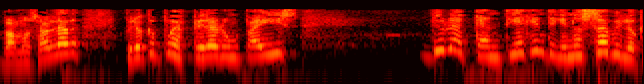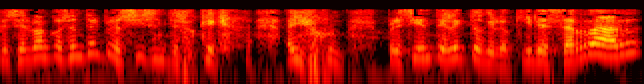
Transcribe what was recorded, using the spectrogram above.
vamos a hablar, pero qué puede esperar un país de una cantidad de gente que no sabe lo que es el Banco Central, pero sí se enteró que hay un presidente electo que lo quiere cerrar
